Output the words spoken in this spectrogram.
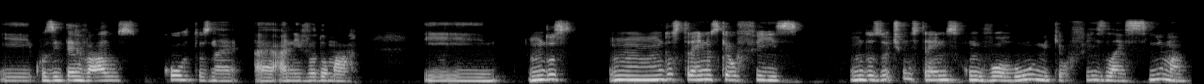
e, e com os intervalos curtos, né, a, a, nível do mar. E um dos, um, dos treinos que eu fiz, um dos últimos treinos com volume que eu fiz lá em cima,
